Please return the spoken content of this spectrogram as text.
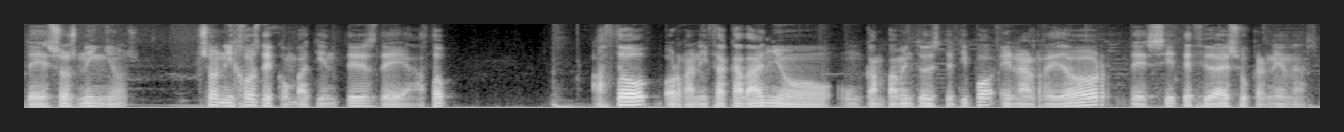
de esos niños son hijos de combatientes de Azov. Azov organiza cada año un campamento de este tipo en alrededor de siete ciudades ucranianas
